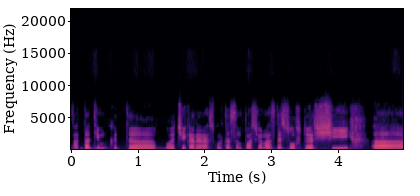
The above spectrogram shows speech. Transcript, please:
atâta timp cât uh, cei care ne ascultă sunt pasionați de software și uh,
